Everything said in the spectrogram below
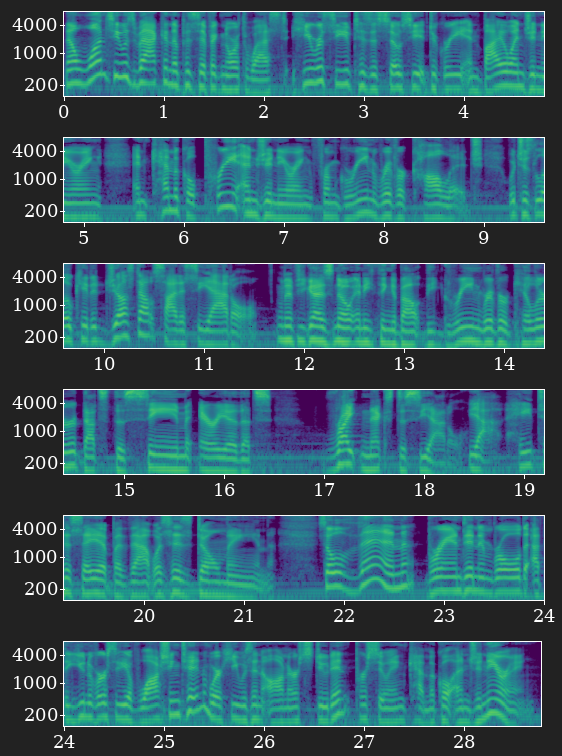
Now, once he was back in the Pacific Northwest, he received his associate degree in bioengineering and chemical pre engineering from Green River College, which is located just outside of Seattle. And if you guys know anything about the Green River Killer, that's the same area that's right next to Seattle. Yeah, hate to say it, but that was his domain. So then Brandon enrolled at the University of Washington, where he was an honor student pursuing chemical engineering.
